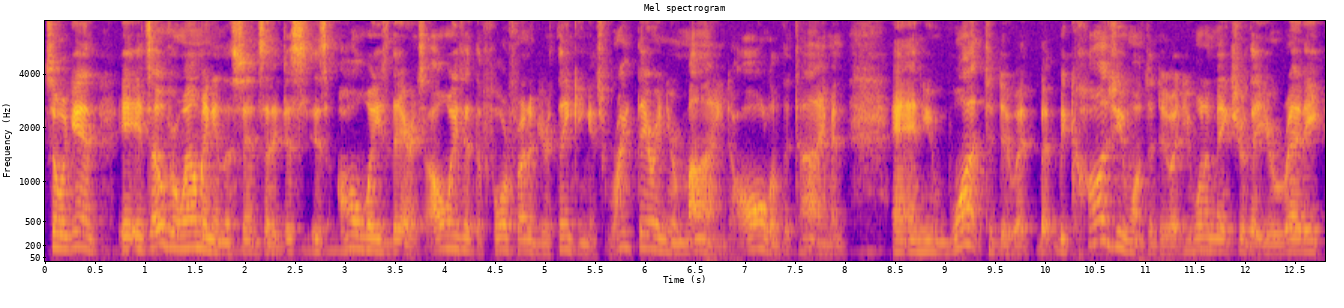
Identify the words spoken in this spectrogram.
So again, it's overwhelming in the sense that it just is always there. It's always at the forefront of your thinking. It's right there in your mind all of the time. And and you want to do it, but because you want to do it, you want to make sure that you're ready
